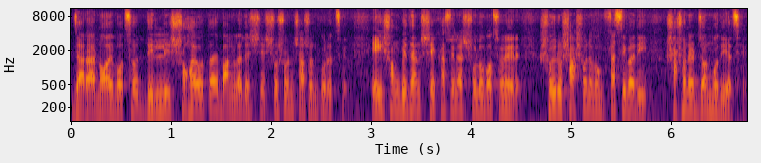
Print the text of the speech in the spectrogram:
যারা নয় বছর দিল্লির সহায়তায় বাংলাদেশে শোষণ শাসন করেছে। এই সংবিধান শেখ হাসিনার ষোলো বছরের স্বৈর শাসন এবং ফ্যাসিবাদী শাসনের জন্ম দিয়েছে।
